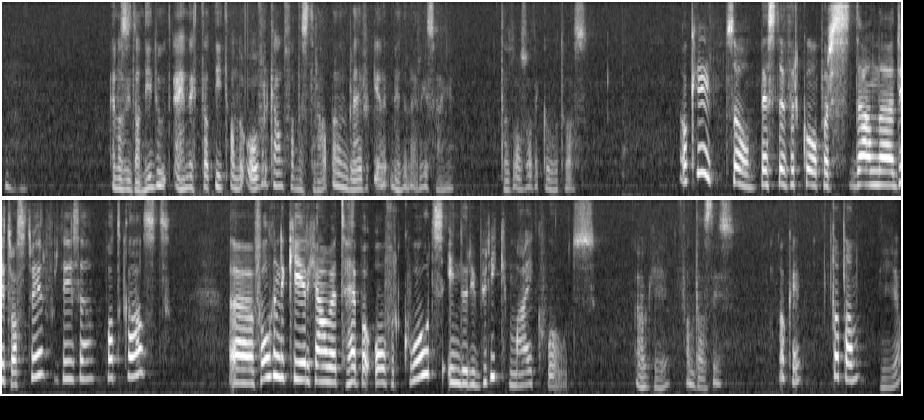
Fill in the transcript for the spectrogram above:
Hm. En als ik dat niet doe, eindigt dat niet aan de overkant van de straat, maar dan blijf ik in het midden ergens hangen. Dat was wat ik quote was. Oké, zo, beste verkopers. Dan, uh, dit was het weer voor deze podcast. Uh, volgende keer gaan we het hebben over quotes in de rubriek My Quotes. Oké, fantastisch. Oké, tot dan. Ja.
